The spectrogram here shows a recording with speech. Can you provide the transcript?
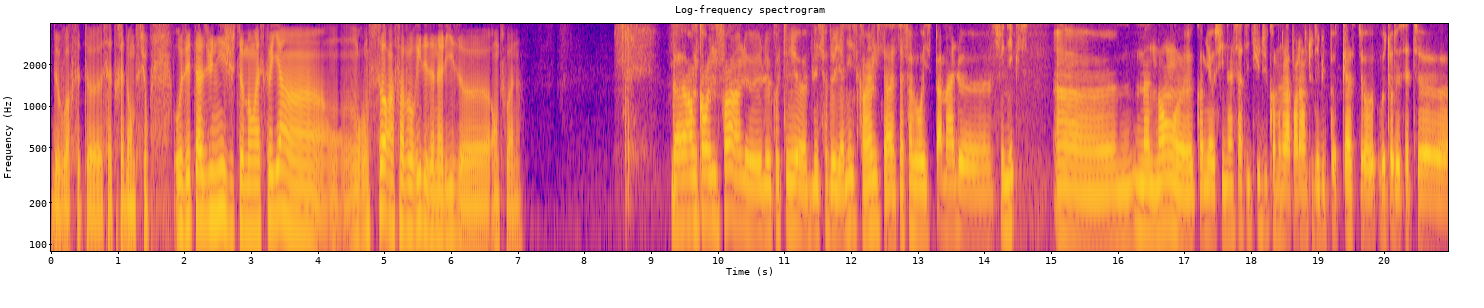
de voir cette, cette rédemption. Aux États-Unis, justement, est-ce qu'il y a un, on, sort un favori des analyses, Antoine? Bah, encore une fois, hein, le, côté blessure de Yanis, quand même, ça, ça favorise pas mal Phoenix. Euh, maintenant, euh, comme il y a aussi une incertitude, comme on en a parlé en tout début de podcast, autour de cette euh,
